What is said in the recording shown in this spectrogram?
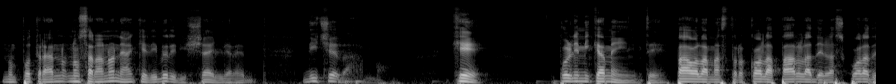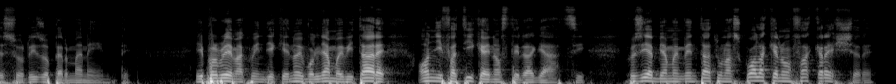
non, potranno, non saranno neanche liberi di scegliere. Dicevamo che polemicamente Paola Mastrocola parla della scuola del sorriso permanente. Il problema quindi è che noi vogliamo evitare ogni fatica ai nostri ragazzi, così abbiamo inventato una scuola che non fa crescere,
